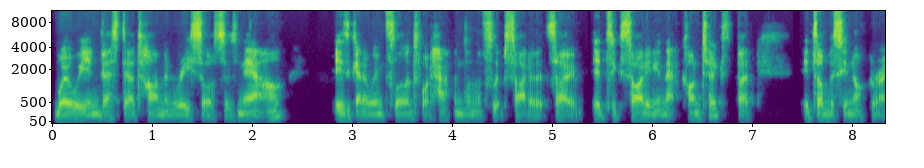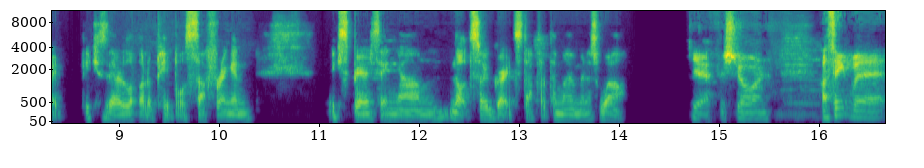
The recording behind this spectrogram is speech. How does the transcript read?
where we invest our time and resources now is going to influence what happens on the flip side of it. So it's exciting in that context, but it's obviously not great because there are a lot of people suffering and experiencing um, not so great stuff at the moment as well. Yeah, for sure. And I think we're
